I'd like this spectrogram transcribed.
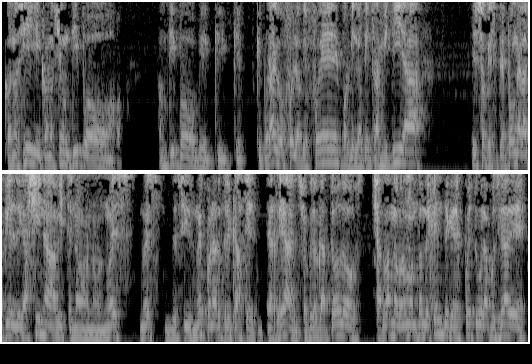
conocí, conocí a un tipo, a un tipo que, que, por algo fue lo que fue, porque lo que transmitía, eso que se te ponga la piel de gallina, viste, no, no, no es, no es decir, no es ponerte el cassette, es real. Yo creo que a todos, charlando con un montón de gente que después tuvo la posibilidad de,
